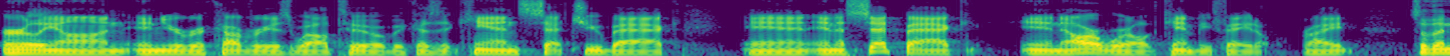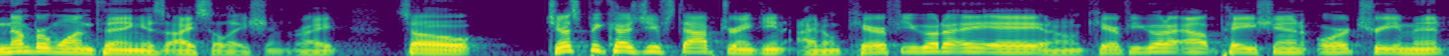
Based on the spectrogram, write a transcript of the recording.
early on in your recovery as well too because it can set you back and and a setback in our world can be fatal, right? So the number one thing is isolation, right? So just because you've stopped drinking, I don't care if you go to AA, I don't care if you go to outpatient or treatment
